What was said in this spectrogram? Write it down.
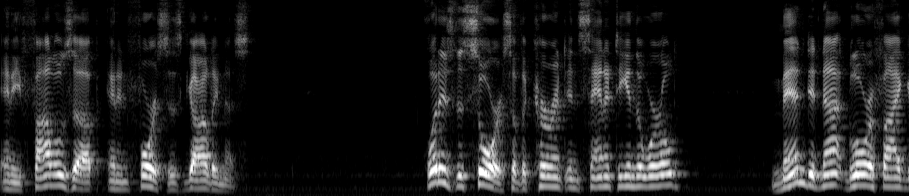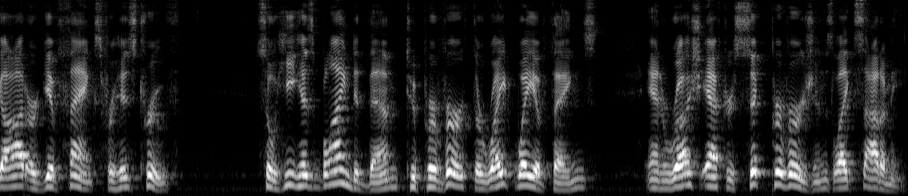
and he follows up and enforces godliness. What is the source of the current insanity in the world? Men did not glorify God or give thanks for His truth, so He has blinded them to pervert the right way of things and rush after sick perversions like sodomy.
